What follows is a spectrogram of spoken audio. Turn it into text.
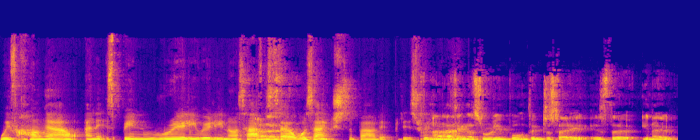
we've hung out, and it's been really, really nice. I have to And I- say I was anxious about it, but it's really And I think that's a really important thing to say is that, you know,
